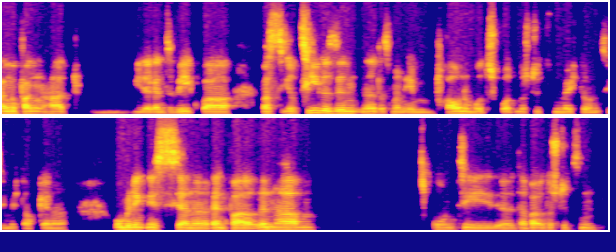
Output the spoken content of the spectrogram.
angefangen hat, wie der ganze Weg war, was ihre Ziele sind, ne, dass man eben Frauen im Motorsport unterstützen möchte und sie möchte auch gerne unbedingt nächstes Jahr eine Rennfahrerin haben und sie äh, dabei unterstützen.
